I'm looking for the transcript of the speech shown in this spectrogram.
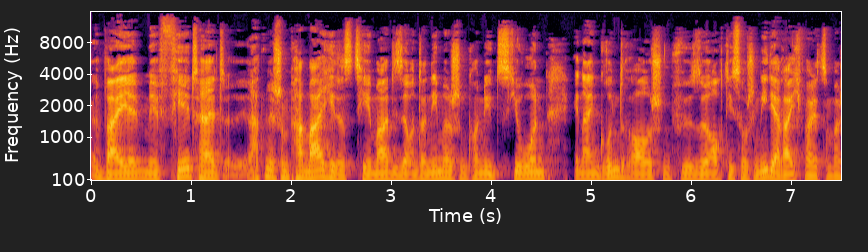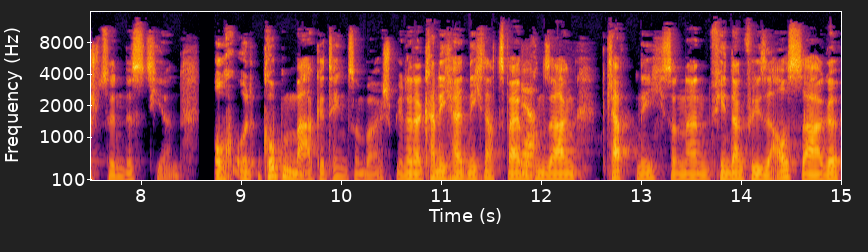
weil mir fehlt halt, hatten wir schon ein paar Mal hier das Thema, dieser unternehmerischen Kondition in ein Grundrauschen für so auch die Social Media Reichweite zum Beispiel zu investieren. Auch Gruppenmarketing zum Beispiel. Ne? Da kann ich halt nicht nach zwei Wochen ja. sagen, klappt nicht, sondern vielen Dank für diese Aussage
